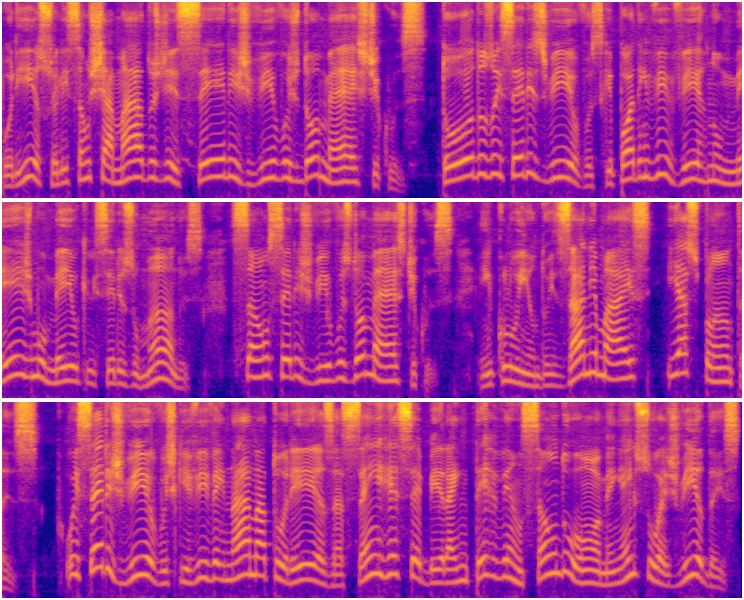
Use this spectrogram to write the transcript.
Por isso, eles são chamados de seres vivos domésticos. Todos os seres vivos que podem viver no mesmo meio que os seres humanos são seres vivos domésticos, incluindo os animais e as plantas. Os seres vivos que vivem na natureza sem receber a intervenção do homem em suas vidas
